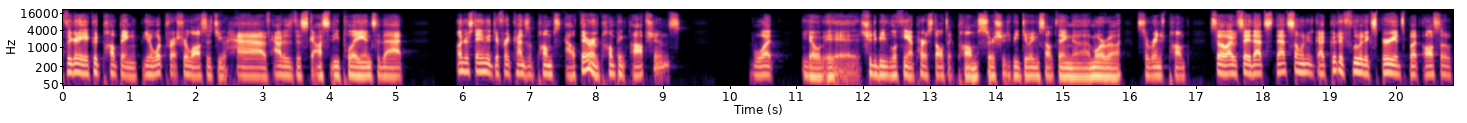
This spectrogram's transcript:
if they're going to get good pumping, you know, what pressure losses do you have? How does viscosity play into that? Understanding the different kinds of pumps out there and pumping options. What, you know, eh, should you be looking at peristaltic pumps or should you be doing something uh, more of a syringe pump? So I would say that's that's someone who's got good fluid experience, but also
